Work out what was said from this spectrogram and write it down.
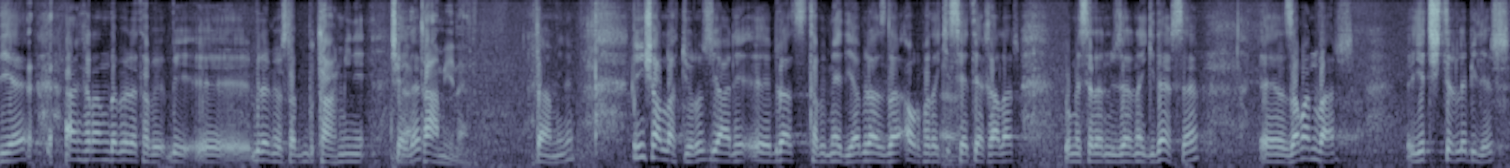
diye. Ankara'nın da böyle tabii bir e, bilemiyoruz tabii bu tahmini şeyler. Yani tahminen. tahmini. İnşallah diyoruz. Yani e, biraz tabii medya, biraz da Avrupa'daki STK'lar bu meselelerin üzerine giderse e, zaman var. Yetiştirilebilir.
